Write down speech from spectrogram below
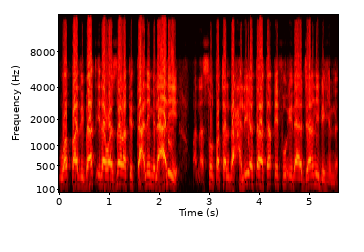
والطالبات إلى وزارة التعليم العالي وأن السلطة المحلية تقف إلى جانبهم.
